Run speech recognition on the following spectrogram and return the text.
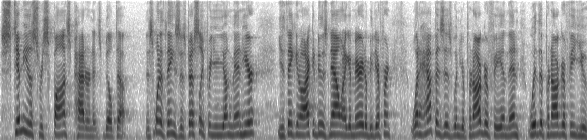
stimulus response pattern that's built up. This is one of the things, especially for you young men here. You think, you know, I can do this now. When I get married, it'll be different. What happens is when you're pornography, and then with the pornography, you,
